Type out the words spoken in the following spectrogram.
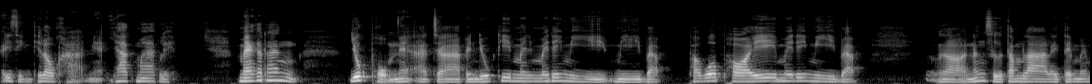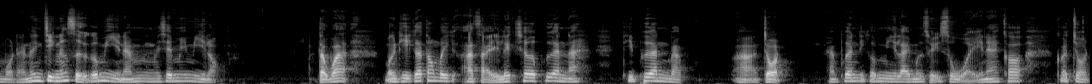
ไอ้สิ่งที่เราขาดเนี่ยยากมากเลย แม้กระทั่งยุคผมเนี่ยอาจจะเป็นยุคที่ไม่ไม่ได้มีมีแบบ powerpoint ไม่ได้มีแบบหนังสือตำราอะไรเต็มไปหมดนะจริงๆหนังสือก็มีนะมันไม่ใช่ไม่มีหรอก แต่ว่าบางทีก็ต้องไปอาศัยเลคเชอร์เพื่อนนะ ที่เพื่อนแบบจดนะเพื่อนที่ก็มีลายมือสวยๆนะก็ก็จด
